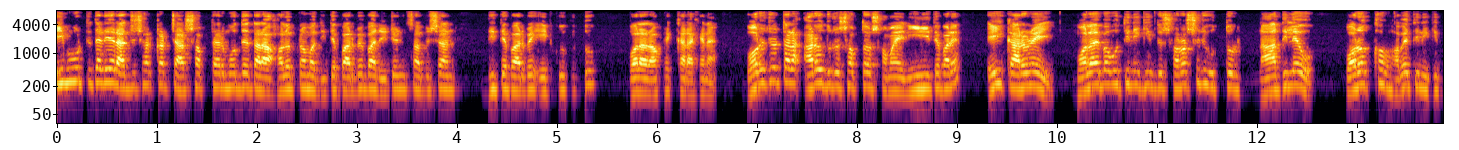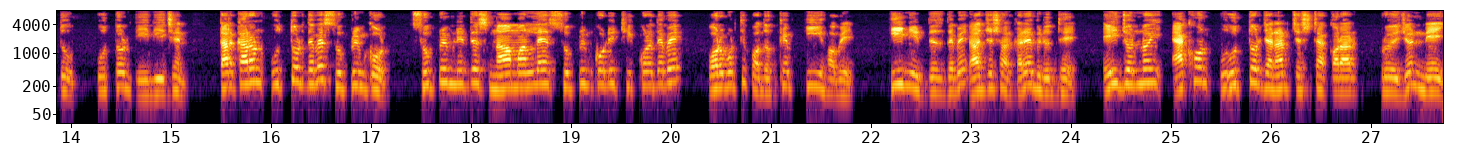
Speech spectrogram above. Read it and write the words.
এই মুহূর্তে দাঁড়িয়ে রাজ্য সরকার চার সপ্তাহের মধ্যে তারা হলফনামা দিতে পারবে বা রিটার্ন সাবমিশন দিতে পারবে, এটুকু কিন্তু বলার অপেক্ষা রাখে না। বড়জোর তারা আরও দুটো সপ্তাহ সময় নিয়ে নিতে পারে। এই কারণেই মলয়বাবু তিনি কিন্তু সরাসরি উত্তর না দিলেও পরোক্ষভাবে তিনি কিন্তু উত্তর দিয়ে দিয়েছেন। তার কারণ উত্তর দেবে সুপ্রিম কোর্ট। সুপ্রিম নির্দেশ না মানলে সুপ্রিম কোর্টই ঠিক করে দেবে পরবর্তী পদক্ষেপ কি হবে, কি নির্দেশ দেবে রাজ্য সরকারের বিরুদ্ধে। এই জন্যই এখন উত্তর জানার চেষ্টা করার প্রয়োজন নেই।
